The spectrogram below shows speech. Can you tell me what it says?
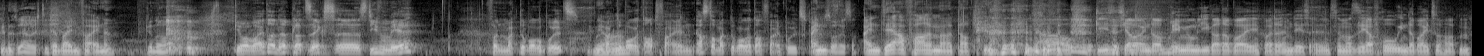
Sehr richtig. der beiden Vereine. Genau. Gehen wir weiter, ne? Platz 6, äh, Steven Mehl von Magdeburger Bulls. Ja. Magdeburger Dartverein, erster Magdeburger Dartverein Bulls, glaube Ein, ich, so heißt er. ein sehr erfahrener Dartspieler. Ja, auch dieses Jahr in der Premium-Liga dabei, bei der MDSL, sind wir sehr froh, ihn dabei zu haben.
